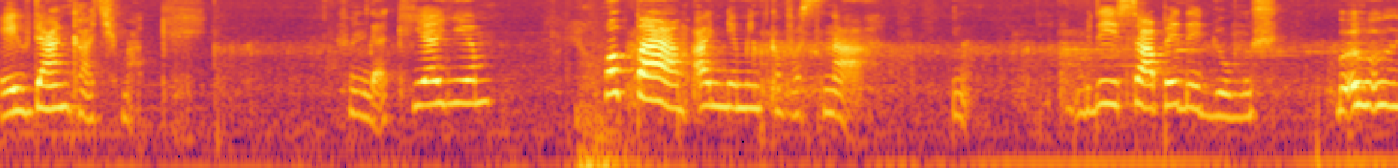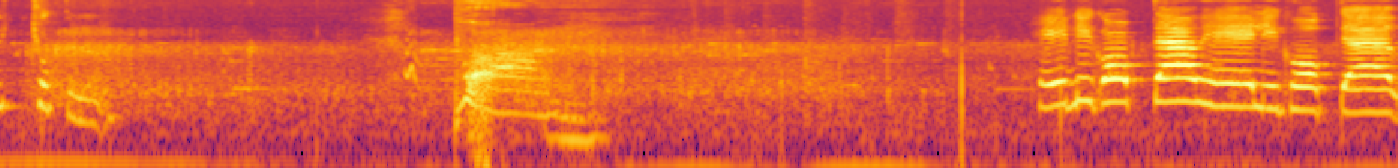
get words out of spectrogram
Evden kaçmak. Şunu da kıyayım. Hoppa annemin kafasına. Bir de isabet ediyormuş. Çok güldüm. Bam! Helikopter, helikopter.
